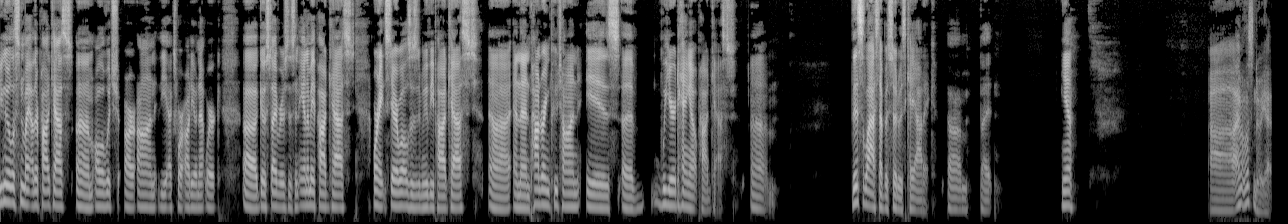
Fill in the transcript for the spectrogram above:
you can go listen to my other podcasts, um, all of which are on the Export Audio Network. Uh, Ghost Divers is an anime podcast. Ornate Stairwells is a movie podcast. Uh, and then Pondering Pootan is a weird hangout podcast. Um, this last episode was chaotic. Um, but yeah. Uh, I haven't listened to it yet.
